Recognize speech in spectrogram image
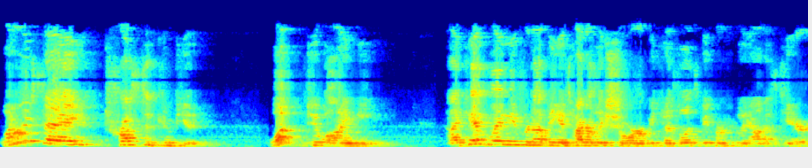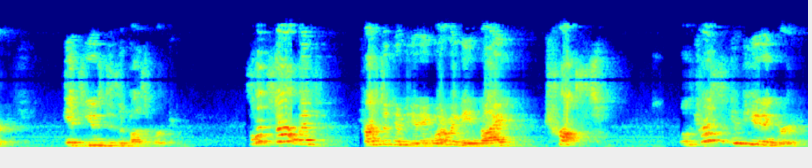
When I say trusted computing, what do I mean? And I can't blame you for not being entirely sure because let's be perfectly honest here, it's used as a buzzword. So let's start with trusted computing. What do we mean by trust? Well, the trusted computing group,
